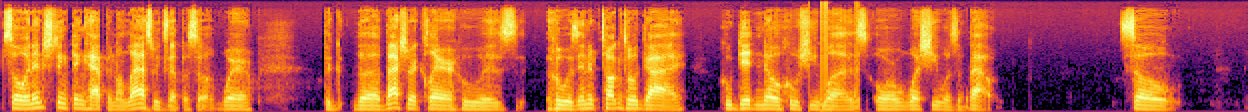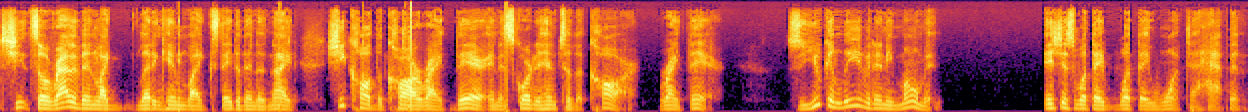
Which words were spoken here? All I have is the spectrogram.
So an interesting thing happened on last week's episode where the the bachelorette Claire, who was who was in, talking to a guy who didn't know who she was or what she was about. So she so rather than like letting him like stay to the end of the night, she called the car right there and escorted him to the car right there. So you can leave at any moment it's just what they what they want to happen.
